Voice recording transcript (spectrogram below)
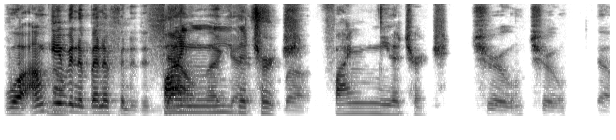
Well, I'm No. giving the benefit of the Find doubt. Me the church. Find me the church. True. True. Yeah.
